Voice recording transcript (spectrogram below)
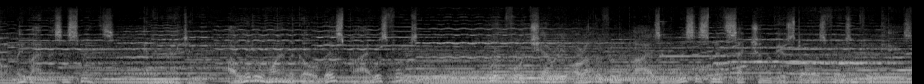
only by Mrs. Smith's. And imagine, a little while ago this pie was frozen. Look for cherry or other fruit pies in the Mrs. Smith section of your store's frozen fruit case.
